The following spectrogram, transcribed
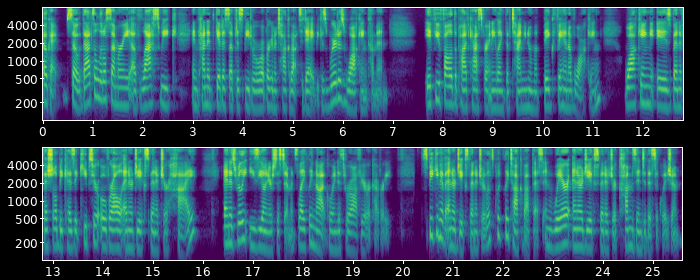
Okay, so that's a little summary of last week and kind of get us up to speed for what we're going to talk about today. Because where does walking come in? If you followed the podcast for any length of time, you know I'm a big fan of walking. Walking is beneficial because it keeps your overall energy expenditure high and it's really easy on your system. It's likely not going to throw off your recovery. Speaking of energy expenditure, let's quickly talk about this and where energy expenditure comes into this equation.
